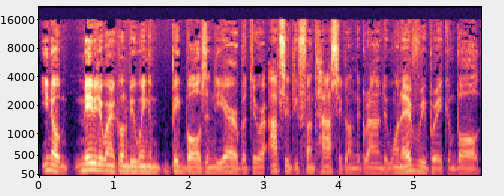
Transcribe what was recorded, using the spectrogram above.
you know, maybe they weren't going to be winging big balls in the air, but they were absolutely fantastic on the ground. They won every breaking ball,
